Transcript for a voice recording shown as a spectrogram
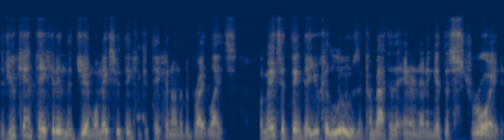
if you can't take it in the gym, what makes you think you could take it under the bright lights? What makes you think that you could lose and come back to the internet and get destroyed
